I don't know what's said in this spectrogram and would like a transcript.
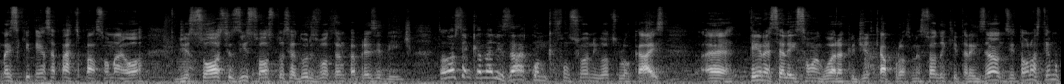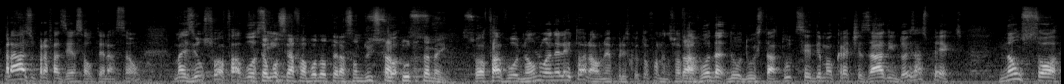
mas que tem essa participação maior de sócios e sócios torcedores votando para presidente. Então nós temos que analisar como que funciona em outros locais. É, ter essa eleição agora, acredito que a próxima é só daqui a três anos, então nós temos prazo para fazer essa alteração, mas eu sou a favor Então sim, você é a favor da alteração do estatuto também. Sou a favor, não no ano eleitoral, né? Por isso que eu estou falando. Sou Tá. a favor da- do, do estatuto ser democratizado em dois aspectos. Não só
